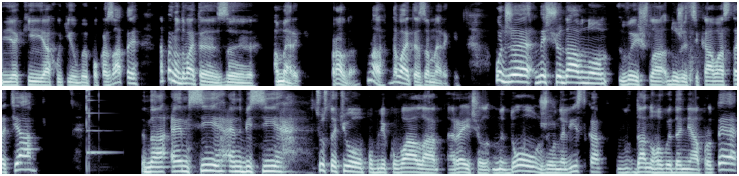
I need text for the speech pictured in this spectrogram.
які я хотів би показати. Напевно, давайте з Америки. Правда? Ну, давайте з Америки. Отже, нещодавно вийшла дуже цікава стаття на MC NBC. Цю статтю опублікувала Рейчел Медоу, журналістка даного видання, про те,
